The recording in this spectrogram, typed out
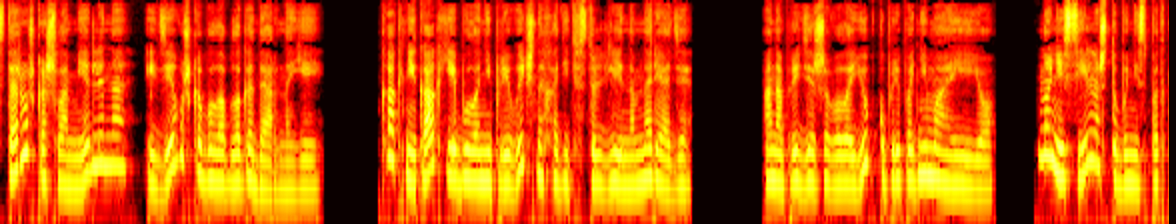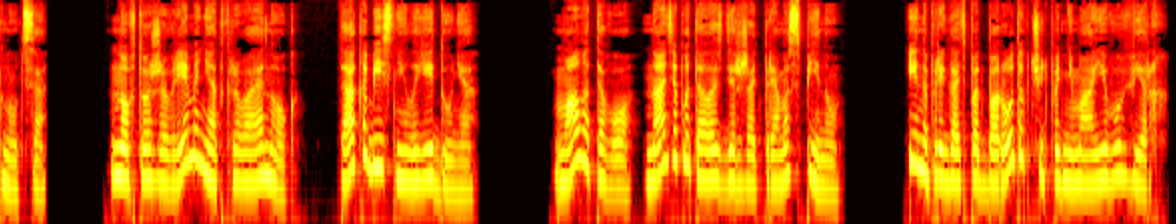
Старушка шла медленно, и девушка была благодарна ей. Как-никак ей было непривычно ходить в столь длинном наряде. Она придерживала юбку, приподнимая ее, но не сильно, чтобы не споткнуться. Но в то же время не открывая ног. Так объяснила ей Дуня. Мало того, Надя пыталась держать прямо спину и напрягать подбородок, чуть поднимая его вверх.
